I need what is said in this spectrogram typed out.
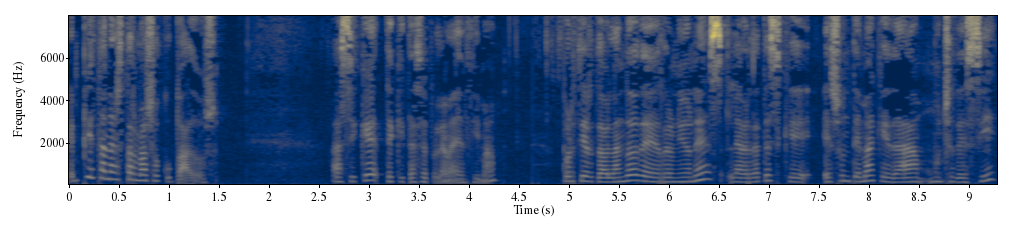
empiezan a estar más ocupados. Así que te quitas el problema de encima. Por cierto, hablando de reuniones, la verdad es que es un tema que da mucho de sí,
